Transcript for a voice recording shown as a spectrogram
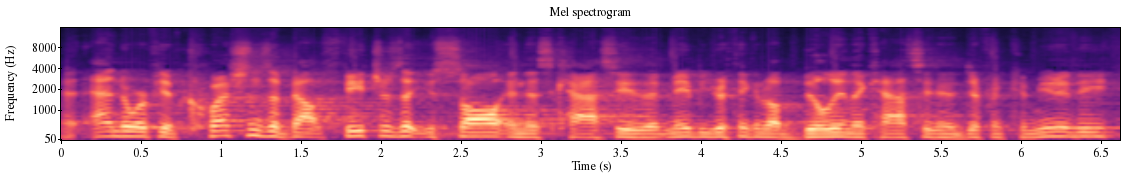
And or if you have questions about features that you saw in this Cassidy that maybe you're thinking about building the Cassidy in a different community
